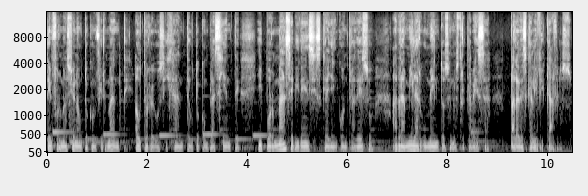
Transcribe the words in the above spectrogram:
de información autoconfirmante, autorregocijante, autocomplaciente, y por más evidencias que haya en contra de eso, habrá mil argumentos en nuestra cabeza para descalificarlos.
